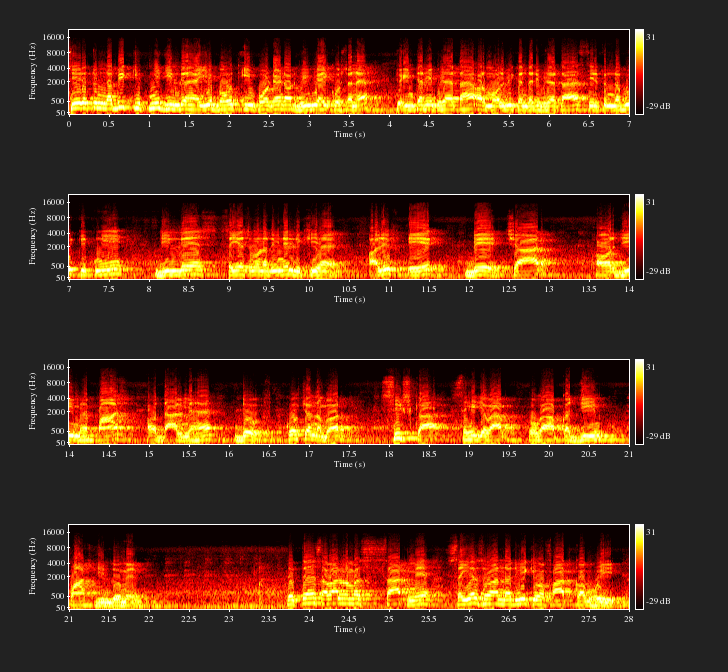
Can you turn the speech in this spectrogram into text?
सीरतुलनबी कितनी जिल्दें हैं? ये बहुत इंपॉर्टेंट और वीवीआई क्वेश्चन है, जो इंटर में पूछा जाता है और मौलवी के अंदर भी पूछा जाता है। सीरतुलनबी कितनी जिल्दें सैयद नदवी ने लिखी है? अलिफ, एक, बे, चार और जीम है पाँच और दाल में है दो। क्वेश्चन नंबर सिक्स का सही जवाब होगा आपका जीम, पाँच जिल्दों में। देखते हैं सवाल नंबर सात में, सैयद सलमान नदवी की वफ़ात कब हुई?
